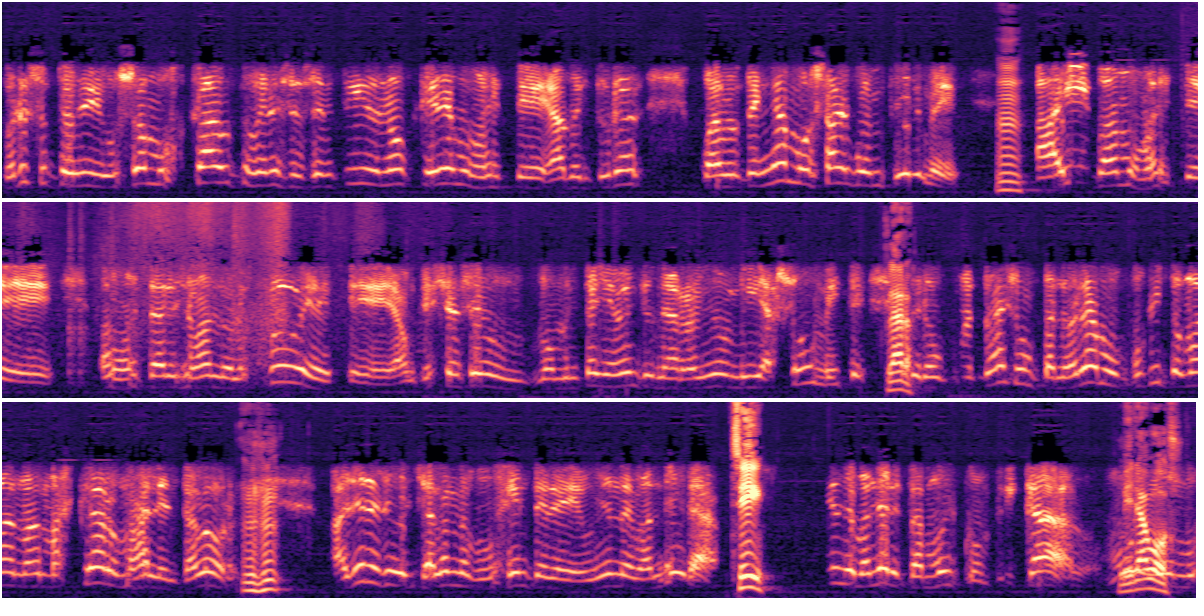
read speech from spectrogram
por eso te digo, somos cautos en ese sentido, no queremos este, aventurar. Cuando tengamos algo en firme, Mm. ahí vamos a este vamos a estar llamando a los clubes este, aunque sea hacer un, momentáneamente una reunión vía Zoom viste Claro. pero cuando haya un panorama un poquito más más, más claro más alentador ayer estuve charlando con gente de Unión de Bandera Sí, Unión de Bandera está muy complicado muy, mira vos. muy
